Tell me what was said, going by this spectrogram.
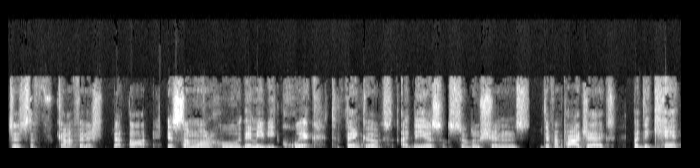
just to f- kind of finish that thought, is someone who they may be quick to think of ideas, solutions, different projects, but they can't,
